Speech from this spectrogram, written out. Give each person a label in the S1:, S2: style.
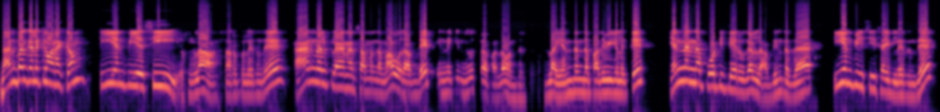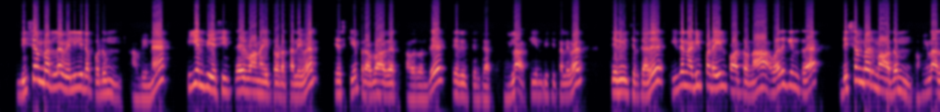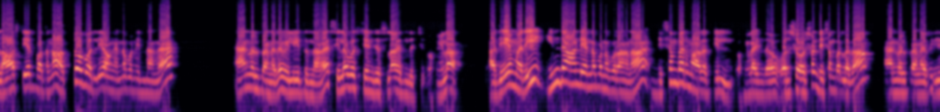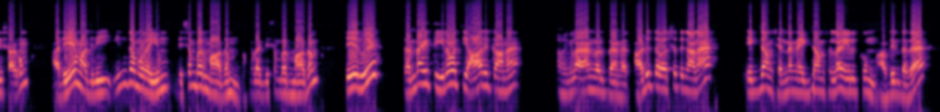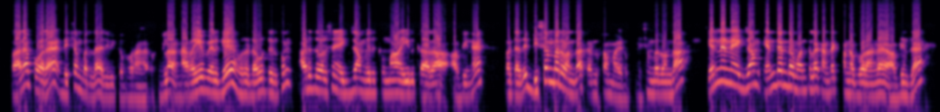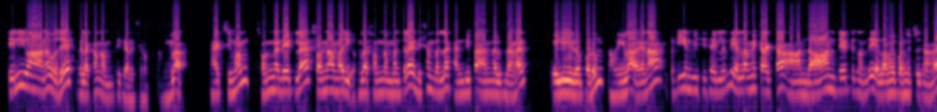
S1: நண்பர்களுக்கு வணக்கம். டிஎன்பிஎஸ்சி ஓகேங்களா? தரப்புல இருந்து ஆனுவல் பிளானர் சம்பந்தமா ஒரு அப்டேட் இன்னைக்கு நியூஸ் பேப்பர்ல வந்திருக்கு. ஓகேங்களா? எந்தெந்த பதவிகளுக்கு என்னென்ன போட்டி தேர்வுகள் அப்படின்றத டிஎன்பிஎஸ்சி சைட்ல இருந்து டிசம்பர்ல வெளியிடப்படும் அப்படின்னு டிஎன்பிஎஸ்சி தேர்வாணையத்தோட தலைவர் எஸ் கே பிரபாகர் அவர் வந்து தெரிவிச்சிருக்காரு ஓகேங்களா? டிஎன்பிஎஸ்சி தலைவர் தெரிவிச்சிருக்காரு இதன் அடிப்படையில் பார்த்தோம்னா வருகின்ற டிசம்பர் மாதம் ஓகேங்களா? லாஸ்ட் இயர் பார்த்தோம்னா அக்டோபர்லயே அவங்க என்ன பண்ணியிருந்தாங்க? ஆனுவல் பிளானரை வெளியிட்டு இருந்தாங்க சிலபஸ் சேஞ்சஸ்லாம் இருந்துச்சு ஓகேங்களா? அதே மாதிரி இந்த ஆண்டு என்ன பண்ண போறாங்கன்னா டிசம்பர் மாதத்தில் ஓகேங்களா? இந்த வருஷம் வருஷம் டிசம்பர்ல தான் ஆனுவல் பிளானர் ரிலீஸ் ஆகும். அதே மாதிரி இந்த முறையும் டிசம்பர் மாதம் ஓகேங்களா? டிசம்பர் மாதம் தேர்வு ரெண்டாயிரத்தி இருபத்தி ஆறுக்கான ஓகேங்களா ஆனுவல் பிளானர் அடுத்த வருஷத்துக்கான எக்ஸாம்ஸ் என்னென்ன எக்ஸாம்ஸ் எல்லாம் இருக்கும் அப்படின்றத வரப்போற டிசம்பர்ல அறிவிக்க போறாங்க. ஓகேங்களா? நிறைய பேருக்கு ஒரு டவுட் இருக்கும். அடுத்த வருஷம் எக்ஸாம் இருக்குமா இருக்காதா அப்படின்னு. பட் அது டிசம்பர் வந்தா கன்ஃபார்ம் ஆயிடும். டிசம்பர் வந்தா என்னென்ன எக்ஸாம் எந்தெந்த மந்த்ல கண்டக்ட் பண்ண போறாங்க அப்படின்ற தெளிவான ஒரு விளக்கம் நமக்கு கிடைச்சிடும் ஓகேங்களா? மேக்சிமம் சொன்ன டேட்ல சொன்ன மாதிரி ஓகேங்களா? சொன்ன மந்த்ல டிசம்பர்ல கண்டிப்பா ஆனுவல் பிளானர் வெளியிடப்படும். ஓகேங்களா? ஏன்னா இப்ப டிஎன்பிசி சைட்ல இருந்து எல்லாமே கரெக்டா அந்த ஆன் டேட்டுக்கு வந்து எல்லாமே பண்ணிட்டு இருக்காங்க.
